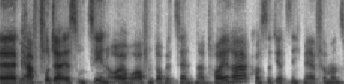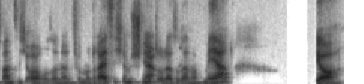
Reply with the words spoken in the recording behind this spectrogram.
Äh, Kraftfutter ist um 10 Euro auf den Doppelzentner teurer, kostet jetzt nicht mehr 25 Euro, sondern 35 im Schnitt ja. oder sogar noch mehr. Ja,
